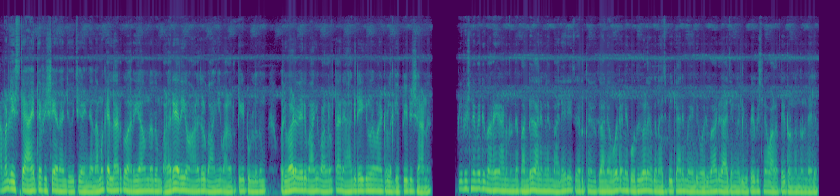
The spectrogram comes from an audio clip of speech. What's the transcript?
നമ്മുടെ ലിസ്റ്റിലെ ആദ്യത്തെ ഫിഷ് ഏതാണെന്ന് ചോദിച്ചു കഴിഞ്ഞാൽ നമുക്ക് എല്ലാവർക്കും അറിയാവുന്നതും വളരെയധികം ആളുകൾ വാങ്ങി വളർത്തിയിട്ടുള്ളതും ഒരുപാട് പേര് വാങ്ങി വളർത്താൻ ആഗ്രഹിക്കുന്നതുമായിട്ടുള്ള ഗപ്പി ഫിഷാണ് ഗപ്പി ഫിഷിനെ പറ്റി പറയുകയാണെന്നുണ്ടെങ്കിൽ പണ്ട് കാലങ്ങളിൽ മലേറിയ ചേർത്ത് നിൽക്കാനും അതുപോലെ തന്നെ കൊതുകുകളെയൊക്കെ നശിപ്പിക്കാനും വേണ്ടി ഒരുപാട് രാജ്യങ്ങളിൽ ഗപ്പി ഫിഷിനെ വളർത്തിയിട്ടുണ്ടെന്നുണ്ടെങ്കിലും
